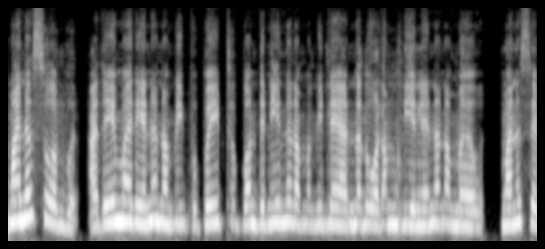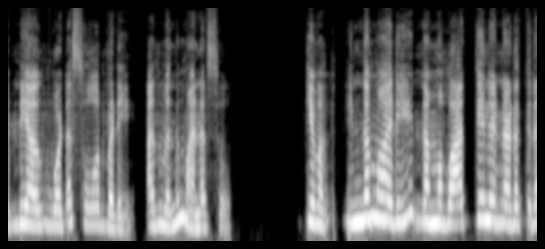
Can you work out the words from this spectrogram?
மனசோர்வு. அதே மாதிரி என்ன நம்ம இப்ப போயிட்டு இருக்கோம் திடீர்னு நம்ம வீட்டுல யாருனாலும் உடம்பு முடியலைன்னா நம்ம மனசு எப்படி ஆகும்? போட்டா சோர்வடையும். அது வந்து மனசோர் ஓகேவா? இந்த மாதிரி நம்ம வாழ்க்கையில நடக்கிற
